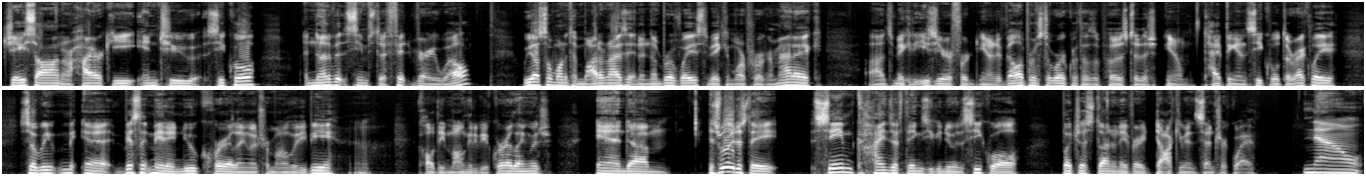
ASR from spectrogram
JSON or hierarchy into SQL, and none of it seems to fit very well. We also wanted to modernize it in a number of ways to make it more programmatic, uh, to make it easier for you know developers to work with as opposed to the you know typing in SQL directly. So we uh, basically made a new query language for MongoDB uh, called the MongoDB query language, and um, it's really just a same kinds of things you can do in SQL, but just done in a very document centric way. Now,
